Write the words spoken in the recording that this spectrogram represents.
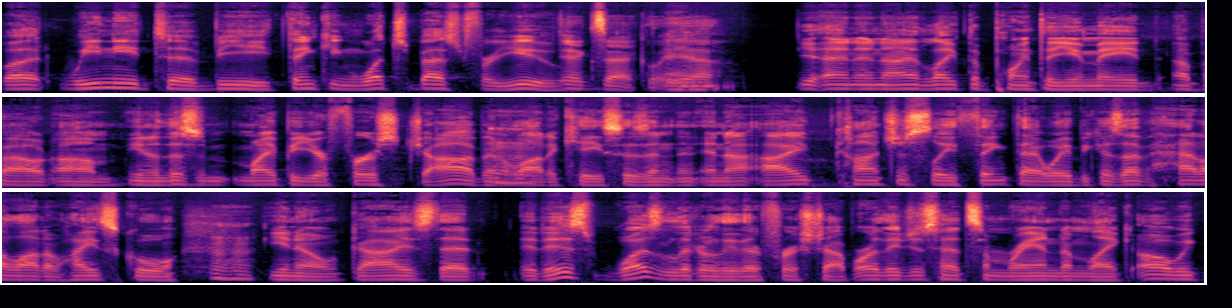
but we need to be thinking what's best for you. Exactly. And- yeah. Yeah, and, and I like the point that you made about, um, you know, this might be your first job in a mm-hmm. lot of cases. And, and I, I consciously think that way because I've had a lot of high school, mm-hmm. you know, guys that it is, was literally their first job or they just had some random like, oh, we,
